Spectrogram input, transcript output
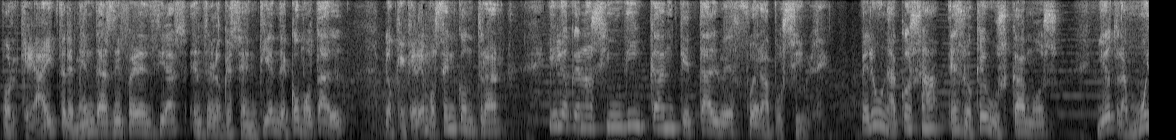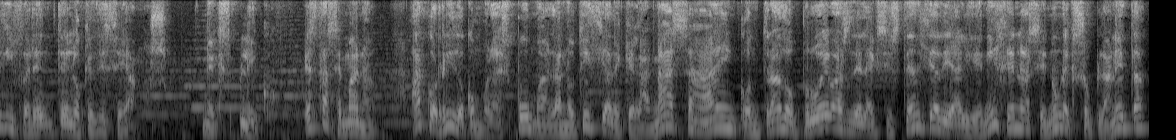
Porque hay tremendas diferencias entre lo que se entiende como tal, lo que queremos encontrar y lo que nos indican que tal vez fuera posible. Pero una cosa es lo que buscamos y otra muy diferente lo que deseamos. Me explico. Esta semana ha corrido como la espuma la noticia de que la NASA ha encontrado pruebas de la existencia de alienígenas en un exoplaneta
